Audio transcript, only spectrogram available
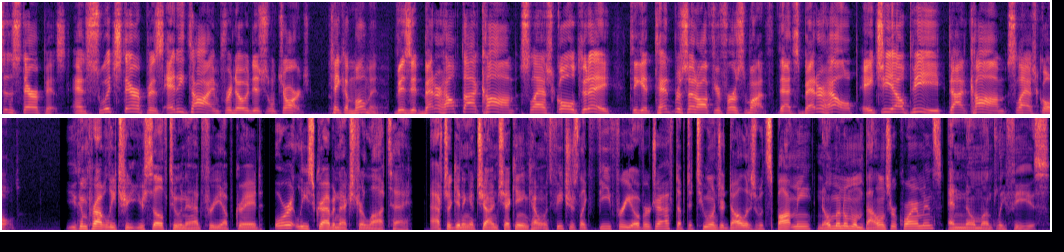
therapist and switch therapists anytime for no additional charge. Take a moment. Visit betterhelp.com slash gold today to get 10% off your first month. That's betterhelp, H-E-L-P dot com slash gold. You can probably treat yourself to an ad-free upgrade or at least grab an extra latte. After getting a Chime checking account with features like fee-free overdraft up to $200 with SpotMe, no minimum balance requirements, and no monthly fees.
